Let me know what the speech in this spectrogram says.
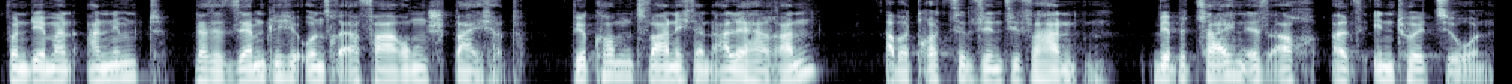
von dem man annimmt, dass es sämtliche unsere Erfahrungen speichert. Wir kommen zwar nicht an alle heran, aber trotzdem sind sie vorhanden. Wir bezeichnen es auch als Intuition.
